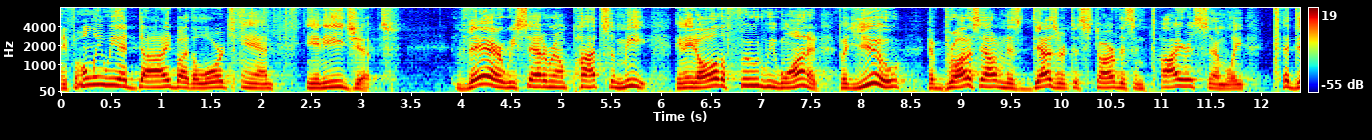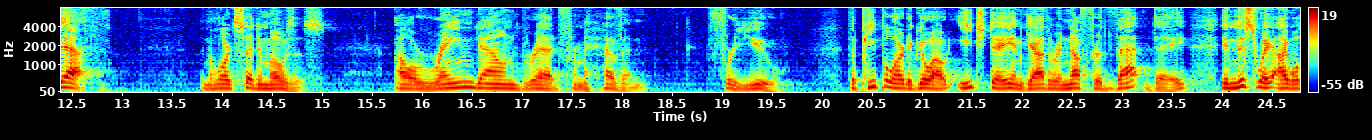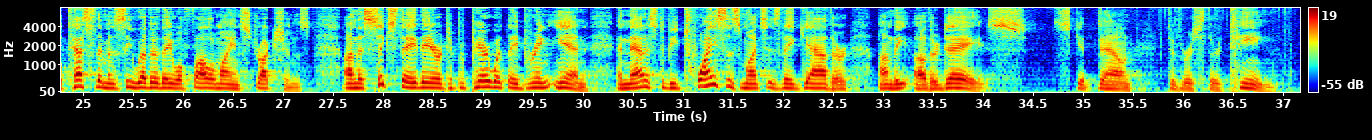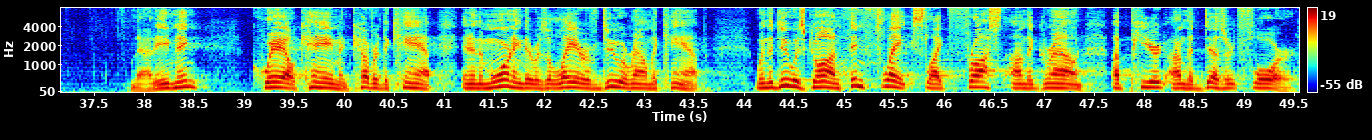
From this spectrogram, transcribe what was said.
If only we had died by the Lord's hand in Egypt. There we sat around pots of meat and ate all the food we wanted. But you have brought us out in this desert to starve this entire assembly to death. And the Lord said to Moses, I'll rain down bread from heaven for you, The people are to go out each day and gather enough for that day. In this way, I will test them and see whether they will follow my instructions. On the sixth day, they are to prepare what they bring in, and that is to be twice as much as they gather on the other days. Skip down to verse 13. That evening, quail came and covered the camp, and in the morning there was a layer of dew around the camp. When the dew was gone, thin flakes like frost on the ground appeared on the desert floor.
